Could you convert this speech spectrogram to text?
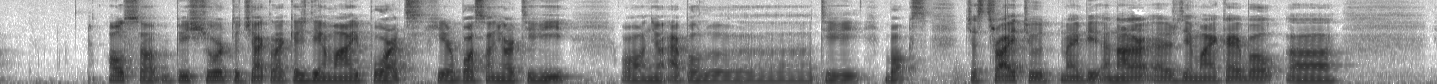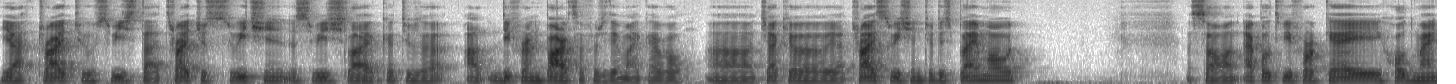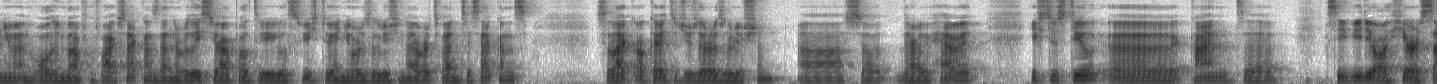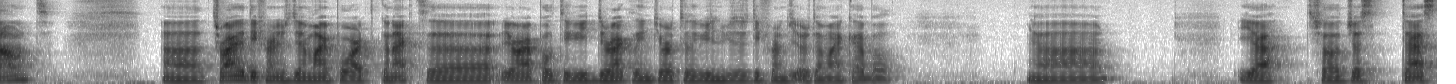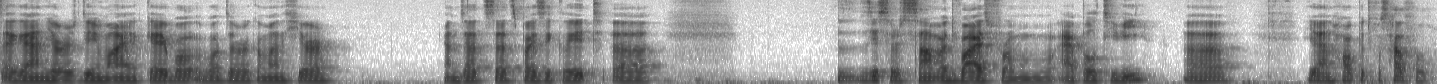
also be sure to check like HDMI ports here both on your TV or on your Apple uh, TV box. Just try to maybe another HDMI cable uh, yeah try to switch that. Try to switch in switch like to the uh, different parts of HDMI cable. Uh, check your yeah try switching to display mode. So on Apple TV 4K hold menu and volume down for 5 seconds then release your Apple TV will switch to a new resolution every 20 seconds. Select OK to choose the resolution. Uh, so there you have it. If you still uh, can't uh, see video or hear sound uh, try a different HDMI port. Connect uh, your Apple TV directly into your television with a different HDMI cable. Uh, yeah, so just test again your HDMI cable. What they recommend here, and that's that's basically it. Uh, these are some advice from Apple TV. Uh, yeah, and hope it was helpful.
